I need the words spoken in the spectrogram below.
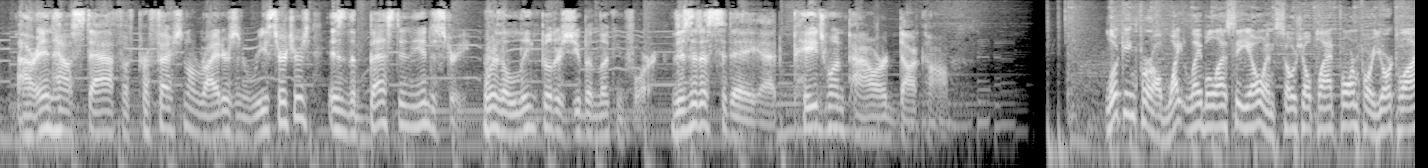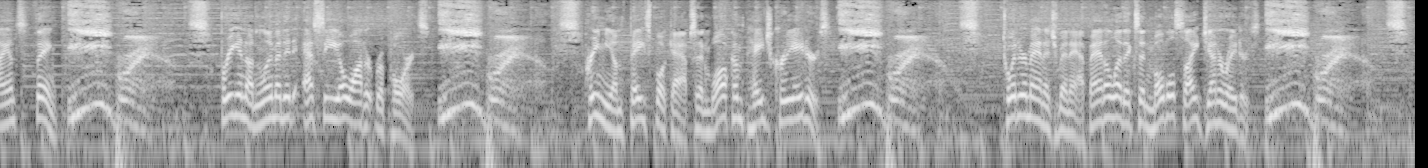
Our in house staff of professional writers and researchers is the best in the industry. We're the link builders you've been looking for. Visit us today at pageonepower.com. Looking for a white label SEO and social platform for your clients? Think eBrands. Free and unlimited SEO audit reports. eBrands. Premium Facebook apps and welcome page creators. eBrands. Twitter management app, analytics, and mobile site generators. eBrands.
